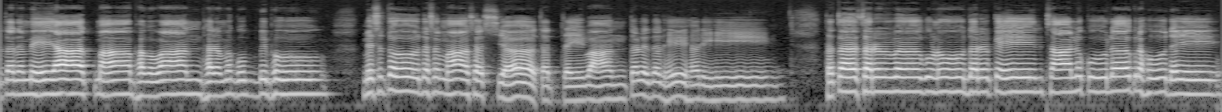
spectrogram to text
तदमेयात्मा भगवान् धर्मगुब्विभु मिसतो दशमासस्य तत्रैवान्तर्दधे हरिः। ततः सर्वगुणोदरके सानुकूलग्रहोदये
